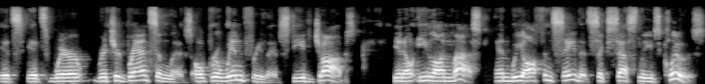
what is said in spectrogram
It's it's where Richard Branson lives, Oprah Winfrey lives, Steve Jobs, you know, Elon Musk. And we often say that success leaves clues.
